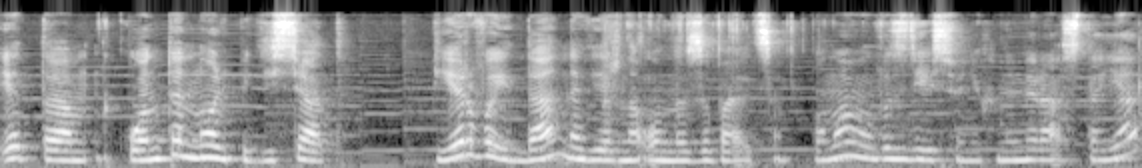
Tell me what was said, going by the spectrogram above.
Это Конте 051, да, наверное, он называется. По-моему, вот здесь у них номера стоят.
